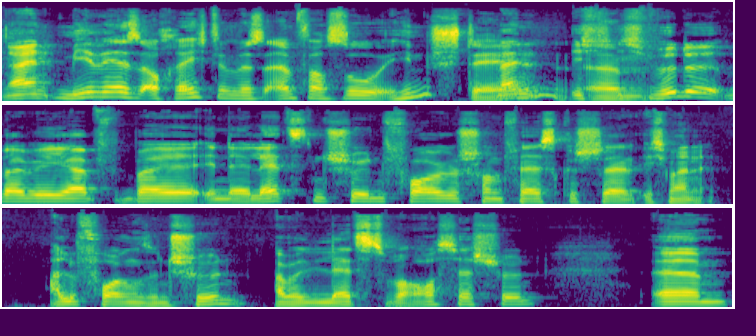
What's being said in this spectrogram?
nein. Mir wäre es auch recht, wenn wir es einfach so hinstellen. Nein, ich, ähm, ich würde, weil wir ja bei, in der letzten schönen Folge schon festgestellt, ich meine, alle Folgen sind schön, aber die letzte war auch sehr schön. Ähm,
